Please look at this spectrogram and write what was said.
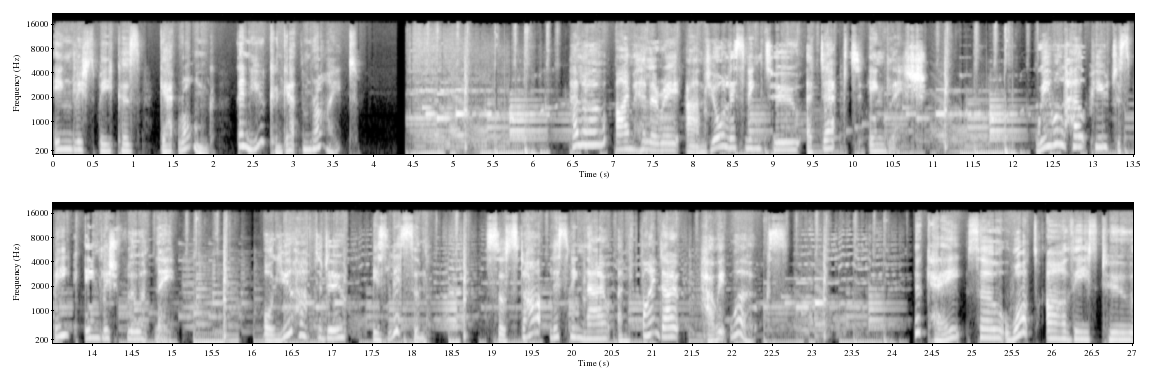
English speakers get wrong. Then you can get them right. Hello, I'm Hilary, and you're listening to Adept English. We will help you to speak English fluently. All you have to do is listen. So start listening now and find out how it works. Okay, so what are these two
